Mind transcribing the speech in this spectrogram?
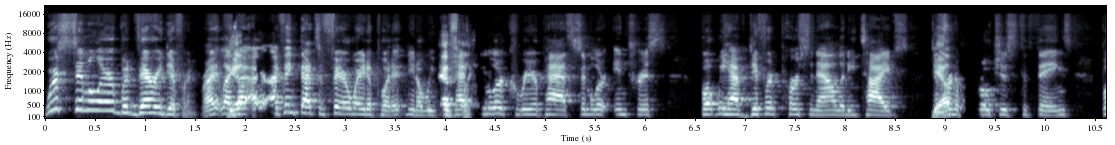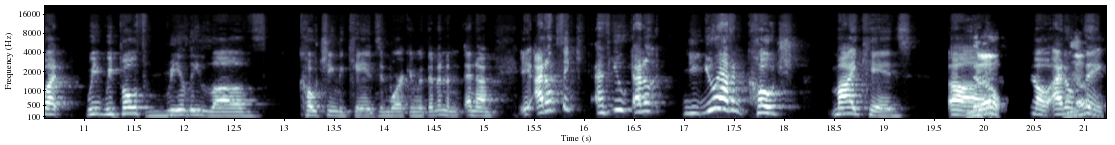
we're similar, but very different, right? Like, yep. I, I, think that's a fair way to put it. You know, we've, we've had similar career paths, similar interests, but we have different personality types, different yep. approaches to things. But we, we both really love coaching the kids and working with them. And, and um, I don't think, have you, I don't, you, you haven't coached my kids. Uh, no, no, I don't no. think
